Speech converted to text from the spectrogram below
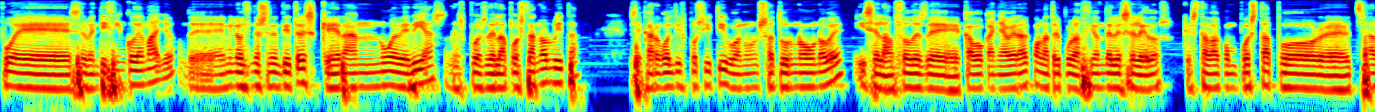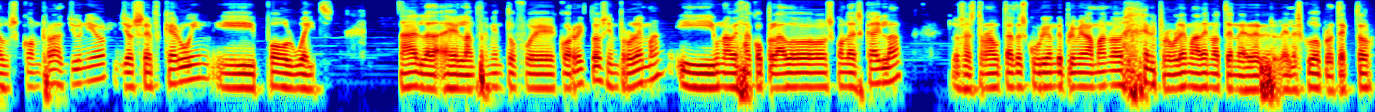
Pues el 25 de mayo de 1973, que eran nueve días después de la puesta en órbita, se cargó el dispositivo en un Saturno 1B y se lanzó desde Cabo Cañaveral con la tripulación del SL-2, que estaba compuesta por eh, Charles Conrad Jr., Joseph Kerwin y Paul Waits. el, lanzamiento fue correcto, sin problema, y una vez acoplados con la Skylab, los astronautas descubrieron de primera mano el problema de no tener el escudo protector.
